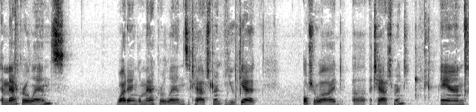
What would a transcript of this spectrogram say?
a macro lens, wide angle macro lens attachment. You get ultra wide uh, attachment, and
